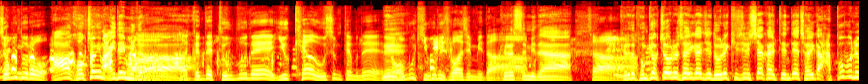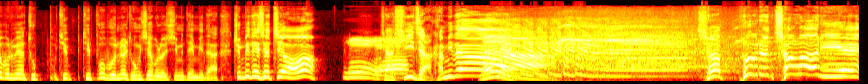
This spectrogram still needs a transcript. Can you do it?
정도로. 아 걱정이 많이 됩니다. 아, 아, 근데 두 분의 유쾌한 웃음 때문에 네. 너무 기분이 좋아집니다. 그렇습니다. 자, 그래도 본격적으로 저희가 이제 노래 퀴즈를 시작할 텐데 저희가 앞부분을 부르면 두, 뒷, 뒷부분을 동시에 불러주시면 됩니다. 준비되셨죠? 네. 자 시작합니다. 네. 저푸 른 청원이에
